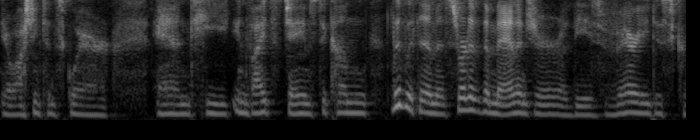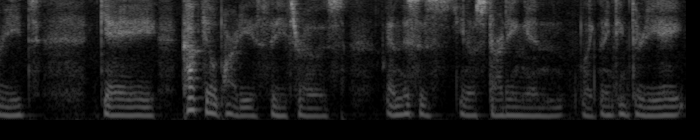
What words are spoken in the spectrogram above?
near Washington Square. And he invites James to come live with him as sort of the manager of these very discreet gay cocktail parties that he throws. And this is, you know, starting in like 1938.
